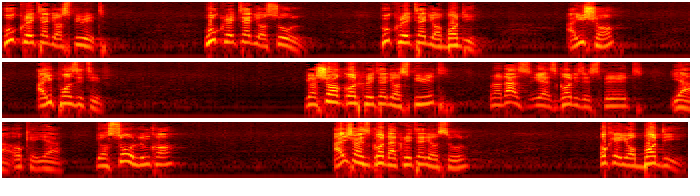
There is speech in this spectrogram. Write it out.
Who created your spirit? Who created your soul? Who created your body? Are you sure? Are you positive? You're sure God created your spirit? No, that's, yes, God is a spirit. Yeah, okay, yeah. Your soul, Lunko? Are you sure it's God that created your soul? Okay, your body.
